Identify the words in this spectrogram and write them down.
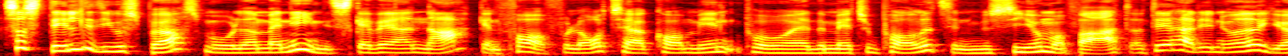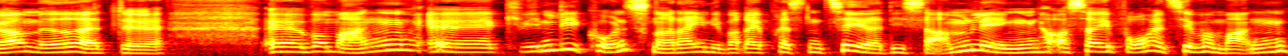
Så stilte de jo spørsmålet om man egentlig skal være naken for å få lov til å komme inn på uh, The Metropolitan Museum of Art. Og det har det noe å gjøre med at uh, hvor mange uh, kvinnelige kunstnere der egentlig var representert i samlingen, og så i forhold til hvor mange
